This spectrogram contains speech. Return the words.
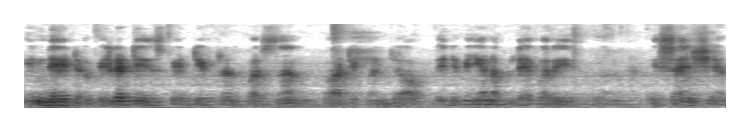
Innate abilities a different person for different job. The division of labor is essential.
